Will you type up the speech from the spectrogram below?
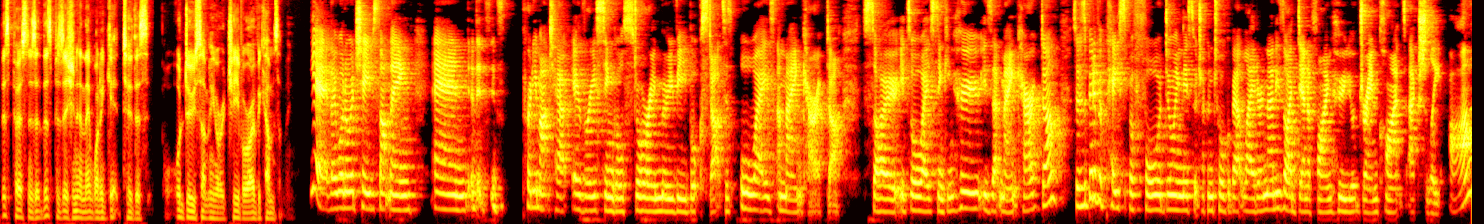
this person is at this position and they want to get to this or do something or achieve or overcome something. Yeah, they want to achieve something, and it's, it's pretty much how every single story, movie, book starts. Is always a main character. So it's always thinking who is that main character. So there's a bit of a piece before doing this, which I can talk about later, and that is identifying who your dream clients actually are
